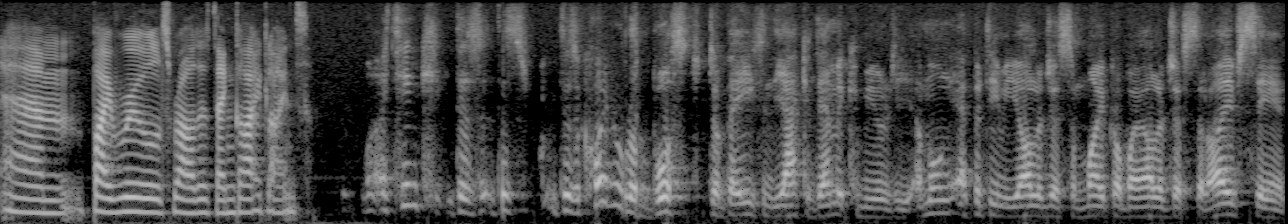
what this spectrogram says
um, by rules rather than guidelines? Well, I think there's, there's, there's a quite a robust debate in the academic community among epidemiologists and microbiologists that I've seen.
